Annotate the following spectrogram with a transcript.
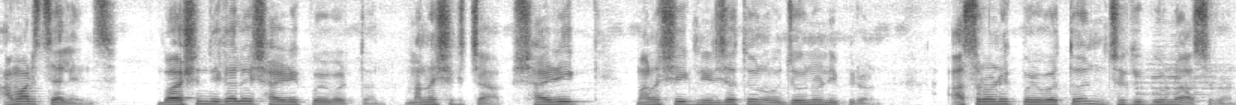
আমার চ্যালেঞ্জ বয়সন্ধিকালে শারীরিক পরিবর্তন, মানসিক চাপ, শারীরিক, মানসিক নির্যাতন ও যৌন নিপীড়ন, আচরণিক পরিবর্তন, ঝুঁকিপূর্ণ আচরণ।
